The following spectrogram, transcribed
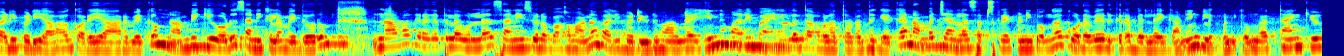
படிப்படியாக குறைய ஆரம்பிக்கும். நம்பிக்கையோடு சனிக்கிழமை தோறும் நவ கிரகத்தில் உள்ள சனீஸ்வர பகவானை வழிபட்டுடுவாங்க இந்த மாதிரி பயனுள்ள தகவலை தொடர்ந்து கேட்க நம்ம சேனலை சப்ஸ்கிரைப் பண்ணிக்கோங்க. கூடவே இருக்கிற பெல் ஐக்கானையும் கிளிக் பண்ணிக்கோங்க. தேங்க்யூ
